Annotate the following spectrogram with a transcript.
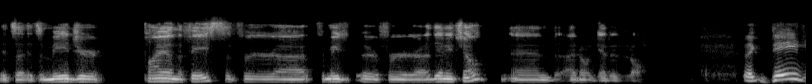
it's a it's a major pie on the face for uh, for for uh, the NHL, and I don't get it at all. Like Dave,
